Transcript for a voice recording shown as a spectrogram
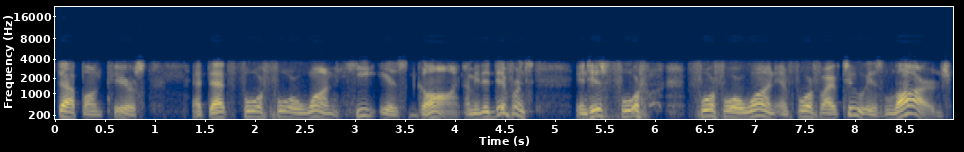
step on Pierce at that four four one, he is gone. I mean the difference in his four four four one and four five two is large.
